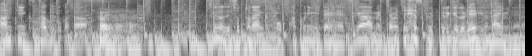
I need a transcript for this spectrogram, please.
アンティーク家具とかさ。はいはいはい。そういうのでちょっとなんかこうパクリみたいなやつがめちゃめちゃ安く売ってるけどレビューないみたいな。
